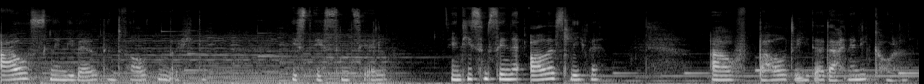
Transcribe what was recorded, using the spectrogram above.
außen in die Welt entfalten möchte, ist essentiell. In diesem Sinne alles Liebe. Auf bald wieder, deine Nicole.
